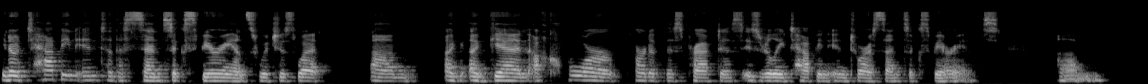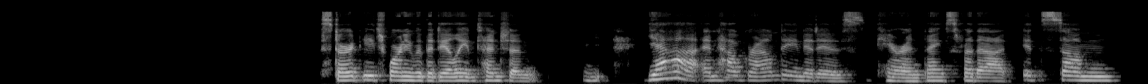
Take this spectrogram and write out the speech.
you know, tapping into the sense experience, which is what, um, again, a core part of this practice is really tapping into our sense experience. Um, start each morning with a daily intention. Yeah, and how grounding it is, Karen. Thanks for that. It's um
